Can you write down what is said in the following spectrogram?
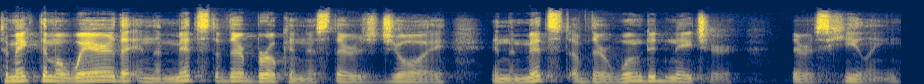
to make them aware that in the midst of their brokenness there is joy, in the midst of their wounded nature there is healing.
